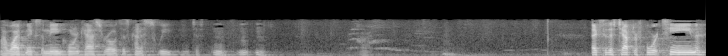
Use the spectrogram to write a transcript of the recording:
My wife makes a mean corn casserole. It's just kind of sweet. And just, mm, mm, mm. Exodus chapter 14.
